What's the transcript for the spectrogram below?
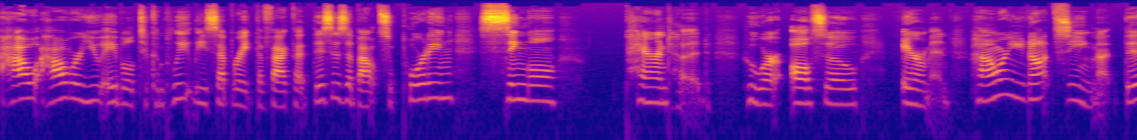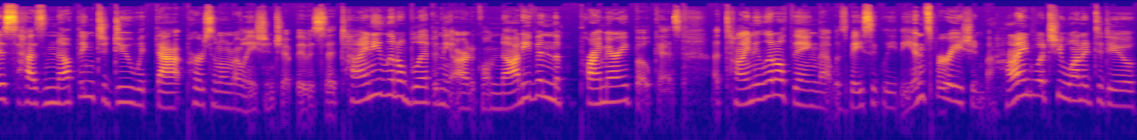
how how are you able to completely separate the fact that this is about supporting single parenthood who are also airmen. How are you not seeing that this has nothing to do with that personal relationship? It was a tiny little blip in the article, not even the primary focus. A tiny little thing that was basically the inspiration behind what she wanted to do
